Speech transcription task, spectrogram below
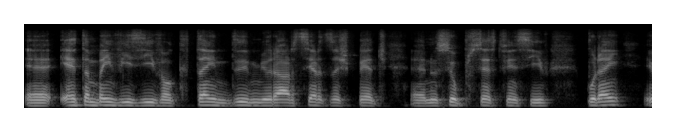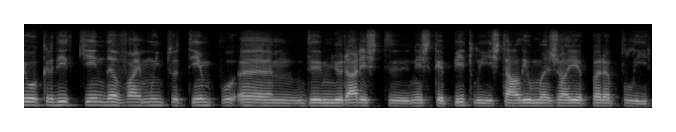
é também visível que tem de melhorar certos aspectos eh, no seu processo defensivo, porém eu acredito que ainda vai muito a tempo um, de melhorar este, neste capítulo e está ali uma joia para polir.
